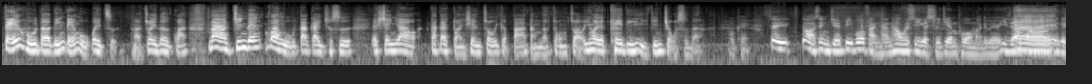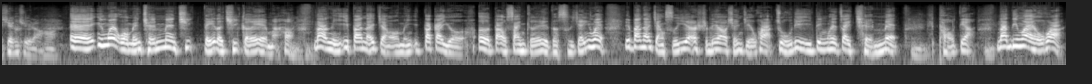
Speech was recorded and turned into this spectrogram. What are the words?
跌幅的零点五位置啊最乐观。那今天万五大概就是先要大概短线做一个八档的动作，因为 K D 已经九十了。OK。所以杜老师，你觉得 B 波反弹它会是一个时间波嘛？对不对？一直要到这个选举了哈。呃、因为我们前面七跌了七个月嘛哈，嗯、那你一般来讲，我们大概有二到三个月的时间，因为一般来讲，十一月二十六号选举的话，主力一定会在前面跑掉。嗯、那另外的话，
